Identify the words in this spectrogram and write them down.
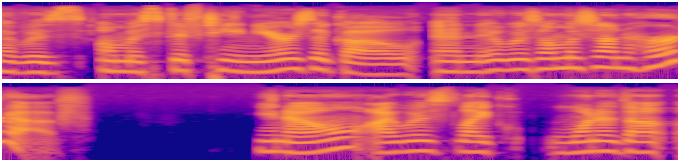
that was almost 15 years ago and it was almost unheard of. You know i was like one of the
